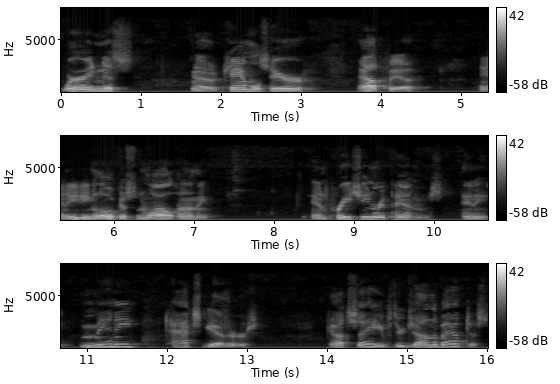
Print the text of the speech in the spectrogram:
wearing this uh, camel's hair outfit and eating locusts and wild honey and preaching repentance. And he, many tax gatherers got saved through John the Baptist.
